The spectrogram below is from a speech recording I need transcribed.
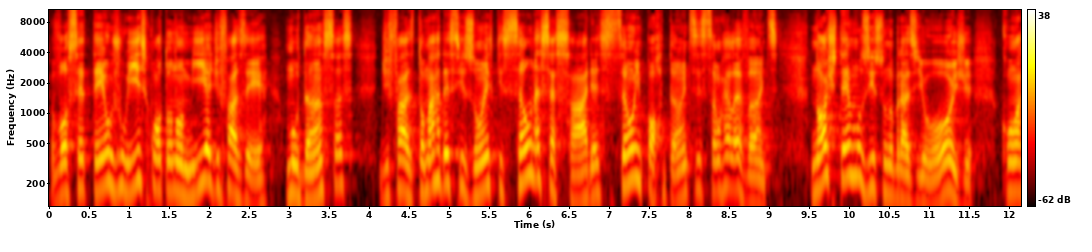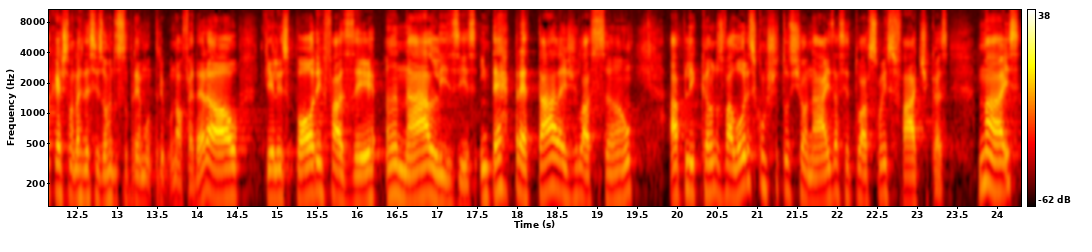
você tem o juiz com autonomia de fazer mudanças, de faz, tomar decisões que são necessárias, são importantes e são relevantes. Nós temos isso no Brasil hoje com a questão das decisões do Supremo Tribunal Federal, que eles podem fazer análises, interpretar a legislação aplicando os valores constitucionais a situações fáticas. Mas,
